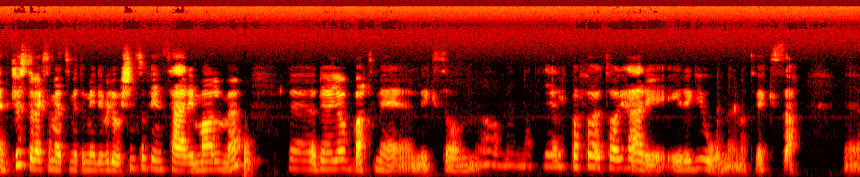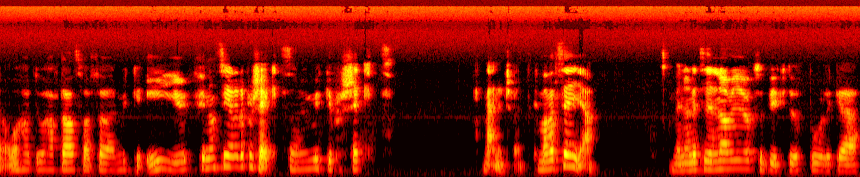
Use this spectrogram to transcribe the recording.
en klusterverksamhet som heter Medievolution som finns här i Malmö. Eh, där jag jobbat med liksom, ja, att hjälpa företag här i, i regionen att växa. Eh, och har då haft ansvar för mycket EU-finansierade projekt, så mycket projektmanagement kan man väl säga. Men under tiden har vi ju också byggt upp olika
